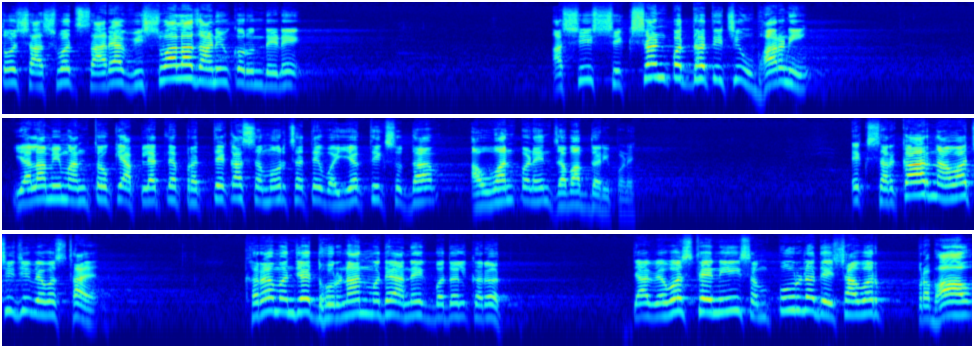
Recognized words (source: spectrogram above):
तो शाश्वत साऱ्या विश्वाला जाणीव करून देणे अशी शिक्षण पद्धतीची उभारणी याला मी मानतो की आपल्यातल्या प्रत्येकासमोरचं ते वैयक्तिकसुद्धा आव्हानपणे जबाबदारीपणे. एक सरकार नावाची जी व्यवस्था आहे खरं म्हणजे धोरणांमध्ये अनेक बदल करत त्या व्यवस्थेनी संपूर्ण देशावर प्रभाव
